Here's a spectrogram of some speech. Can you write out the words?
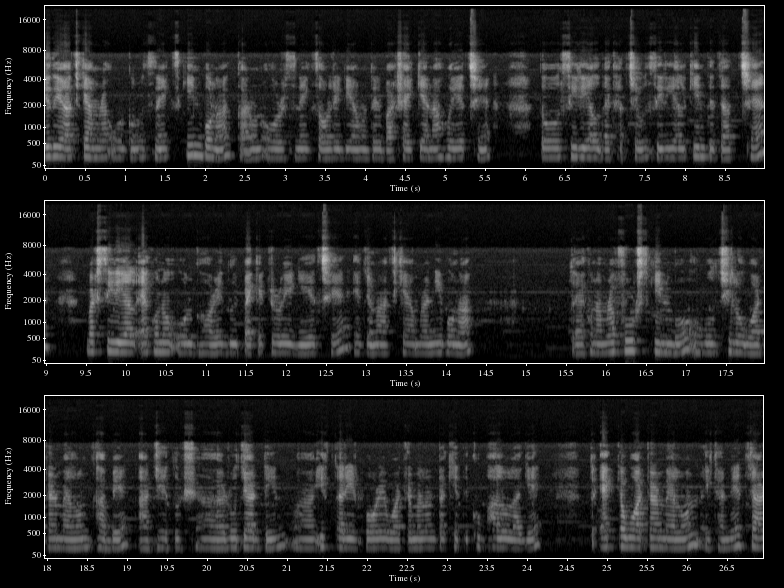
যদি আজকে আমরা ওর কোনো স্ন্যাক্স কিনবো না, কারণ ওর স্ন্যাক্স অলরেডি আমাদের বাসায় কেনা হয়েছে। তো সিরিয়াল দেখাচ্ছে, ও সিরিয়াল কিনতে চাচ্ছে বাট সিরিয়াল এখনও ওর ঘরে দুই প্যাকেট রয়ে গিয়েছে, এজন্য আজকে আমরা নিব না। তো এখন আমরা ফ্রুটস কিনবো। ও বলছিল ওয়াটারমেলন খাবে। আর যেহেতু রোজার দিন ইফতারির পরে ওয়াটারমেলনটা খেতে খুব ভালো লাগে। তো একটা ওয়াটারমেলন এখানে চার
